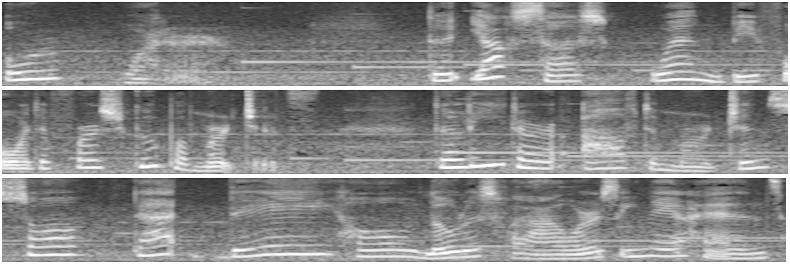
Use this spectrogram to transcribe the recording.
or water. The Yaksas went before the first group of merchants. The leader of the merchants saw that they held lotus flowers in their hands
